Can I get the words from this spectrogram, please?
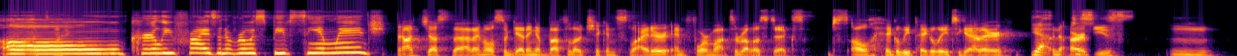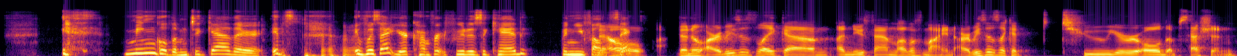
Oh, curly fries and a roast beef sandwich. Not just that, I'm also getting a buffalo chicken slider and four mozzarella sticks, just all higgly piggly together. Yeah, And just- Arby's. Mm. mingle them together. It's it was that your comfort food as a kid when you felt sick? no, no, no. Arby's is like um, a newfound love of mine. Arby's is like a two-year-old obsession.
